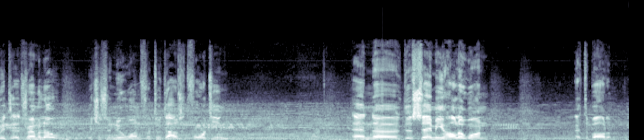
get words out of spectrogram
with the tremolo, which is a new one for 2014. And uh, the semi-hollow one at the bottom.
